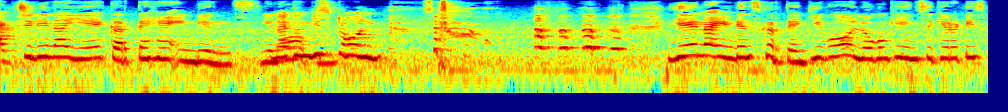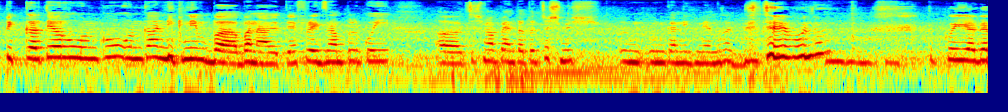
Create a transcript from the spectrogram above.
actually ना ये करते हैं इंडियंस यू मैं नो दूँगी stone ये ना इंडियंस करते हैं कि वो लोगों की इनसिक्योरिटीज पिक करते हैं और वो उनको उनका निकनेम बना देते हैं। फॉर एग्जांपल कोई चश्मा पहनता तो चश्मिश उन, उनका निकनेम रख देते हैं वो लोग। तो कोई अगर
